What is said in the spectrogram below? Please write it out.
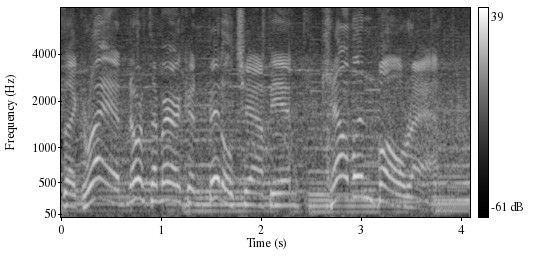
the Grand North American Fiddle Champion, Kelvin Vollrath.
